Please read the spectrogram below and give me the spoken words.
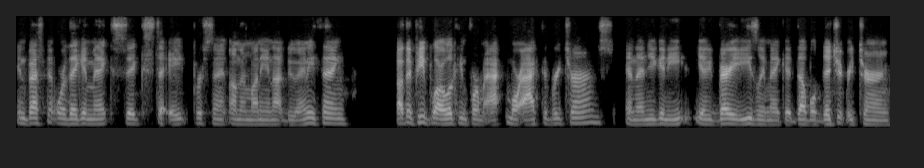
investment where they can make six to eight percent on their money and not do anything. Other people are looking for more active returns, and then you can you know, very easily make a double digit return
